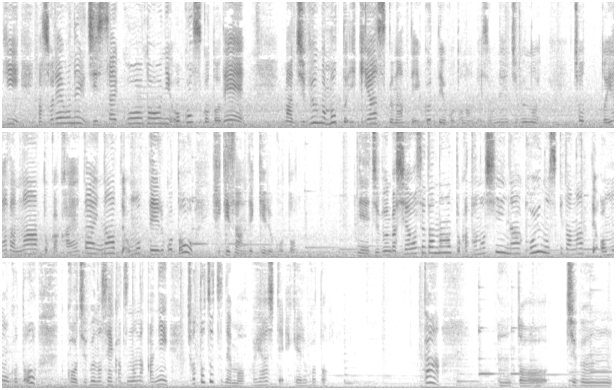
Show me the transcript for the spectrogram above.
き、まあ、それをね実際行動に起こすことで、まあ、自分がもっと生きやすくなっていくっていうことなんですよね。自分のちょっと嫌だなとか変えたいなって思っていることを引き算できること。とね、自分が幸せだなとか楽しいなこういうの好きだなって思うことをこう自分の生活の中にちょっとずつでも増やしていけることが、うんと、自分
